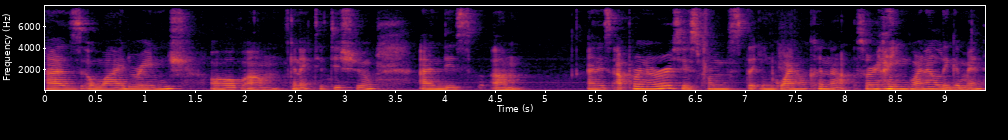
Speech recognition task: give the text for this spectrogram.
has a wide range of um, connective tissue and this um, and its aponeurosis forms the inguinal canal, sorry, the inguinal ligament,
